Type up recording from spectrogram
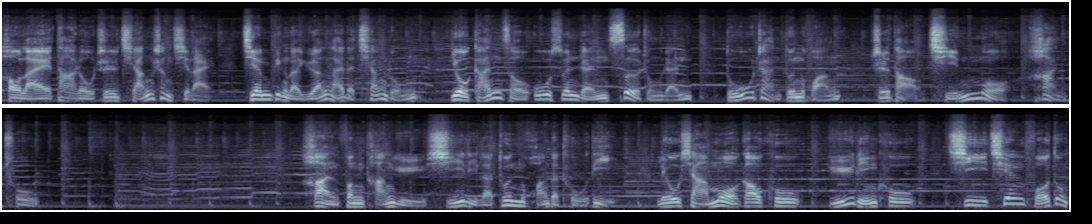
后来大肉支强盛起来，兼并了原来的羌戎，又赶走乌孙人、色种人，独占敦煌，直到秦末汉初。汉风唐雨洗礼了敦煌的土地，留下莫高窟、榆林窟、西千佛洞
